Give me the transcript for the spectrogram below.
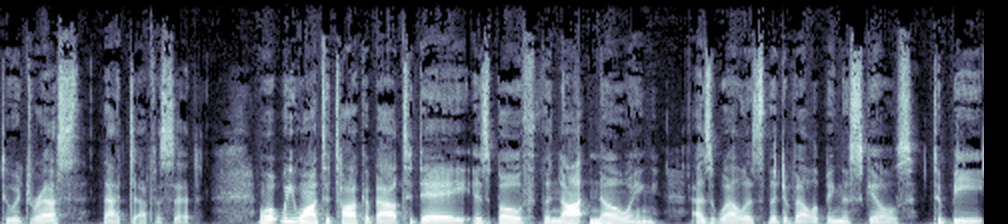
to address that deficit. And what we want to talk about today is both the not knowing as well as the developing the skills to be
